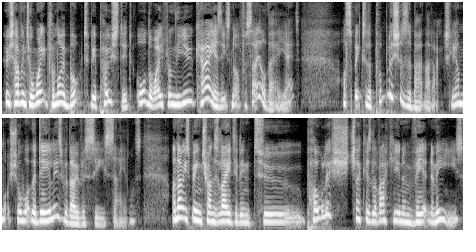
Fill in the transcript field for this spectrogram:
who's having to wait for my book to be posted all the way from the UK as it's not for sale there yet. I'll speak to the publishers about that actually. I'm not sure what the deal is with overseas sales. I know it's being translated into Polish, Czechoslovakian, and Vietnamese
